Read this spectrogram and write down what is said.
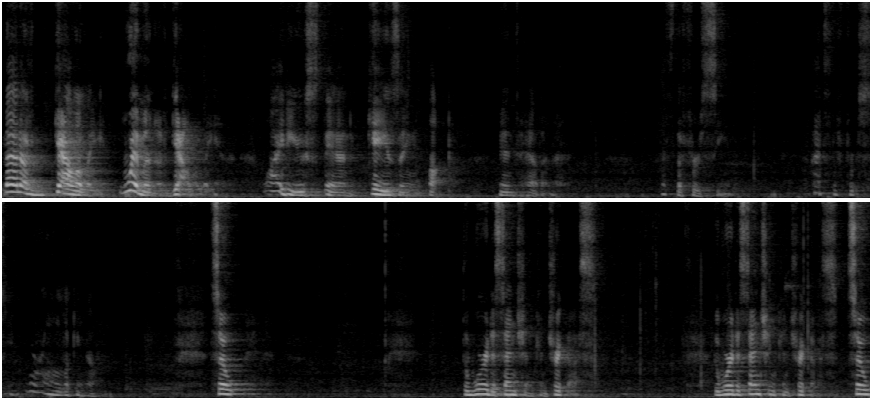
Men of Galilee, women of Galilee, why do you stand gazing up into heaven? That's the first scene. That's the first scene. We're all looking up. So, the word ascension can trick us. The word ascension can trick us. So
